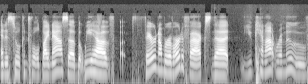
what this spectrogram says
and is still controlled by NASA, but we have a fair number of artifacts that you cannot remove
